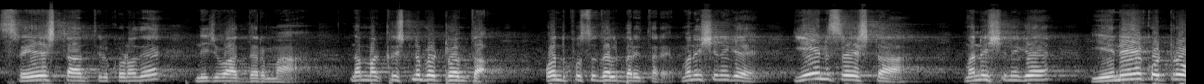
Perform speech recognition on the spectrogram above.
ಶ್ರೇಷ್ಠ ಅಂತ ತಿಳ್ಕೊಳೋದೇ ನಿಜವಾದ ಧರ್ಮ. ನಮ್ಮ ಕೃಷ್ಣ ಭಟ್ರು ಅಂತ ಒಂದು ಪುಸ್ತಕದಲ್ಲಿ ಬರೀತಾರೆ, ಮನುಷ್ಯನಿಗೆ ಏನು ಶ್ರೇಷ್ಠ? ಮನುಷ್ಯನಿಗೆ ಏನೇ ಕೊಟ್ಟರು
